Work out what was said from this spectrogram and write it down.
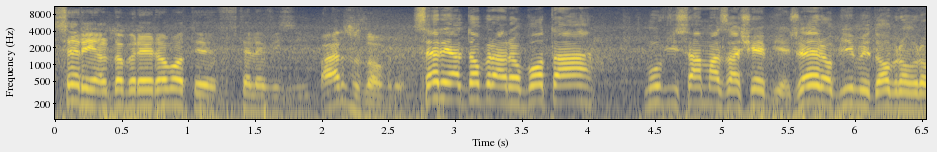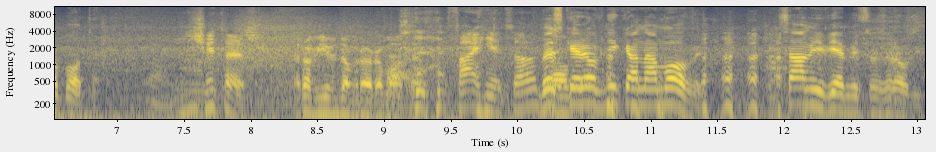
serial dobrej roboty w telewizji? Bardzo dobry. Serial Dobra Robota mówi sama za siebie, że robimy dobrą robotę. Dzisiaj też robimy dobrą robotę. Fajnie, co? Bez kierownika namowy. Sami wiemy co zrobić.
